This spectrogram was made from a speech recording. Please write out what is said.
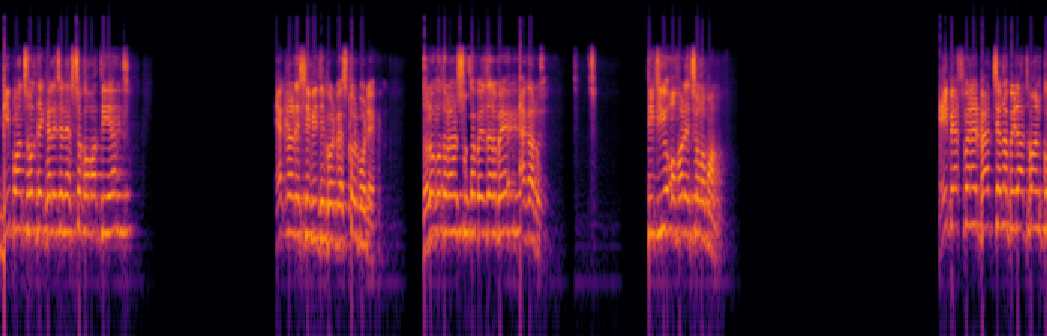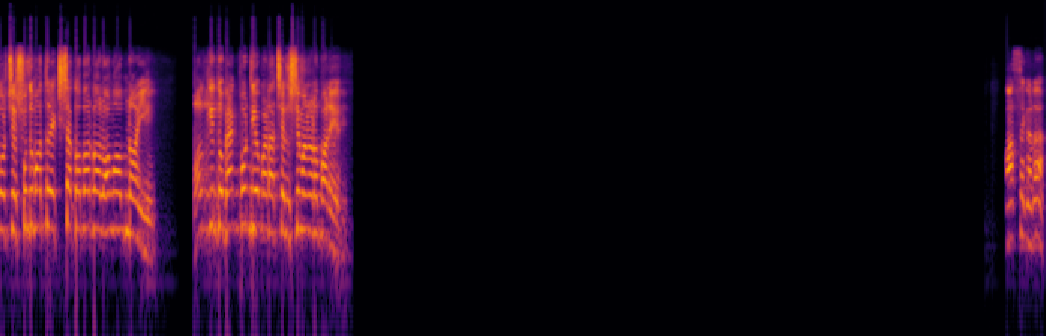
ডিপ অঞ্চল দিয়ে খেলেছেন একশো কভার দিয়ে এক রানে সিবিধি করবে স্কোর বোর্ডে দলগত রান সংখ্যা বেড়ে দাঁড়াবে? এগারো। তৃতীয় ওভারে চলমান। এই ব্যাটসম্যানের ব্যাট যেন বিরাজমান করছে, শুধুমাত্র এক্সট্রা কভার বা লং অফ নয়। বল কিন্তু ব্যাকফুট দিয়ে পাঠাচ্ছেন সীমানার পারে পাঁচ সেকেন্ড হ্যাঁ?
